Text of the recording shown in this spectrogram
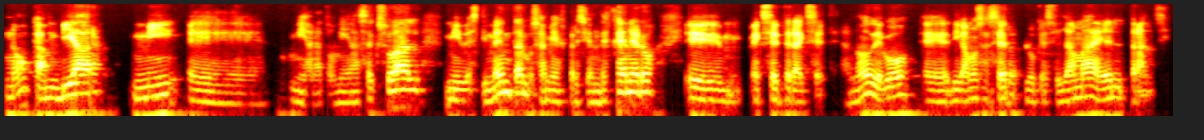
¿no? cambiar mi, eh, anatomía sexual, mi vestimenta, o sea, mi expresión de género, eh, etcétera, etcétera. ¿no? Debo, eh, digamos, hacer lo que se llama el tránsito.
